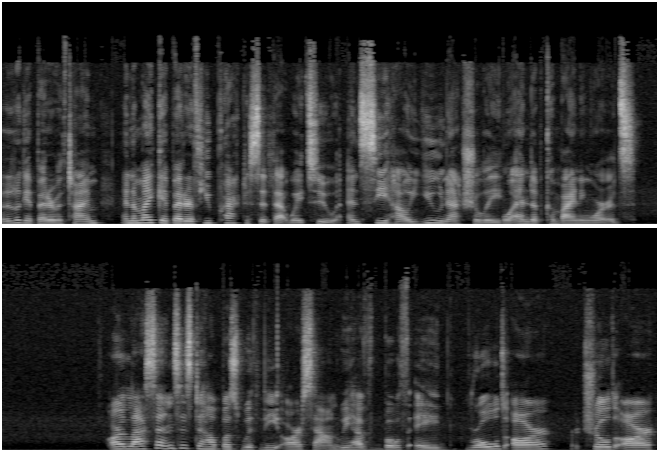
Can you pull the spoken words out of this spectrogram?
but it'll get better with time. And it might get better if you practice it that way too and see how you naturally will end up combining words. Our last sentence is to help us with the R sound. We have both a rolled R or trilled R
